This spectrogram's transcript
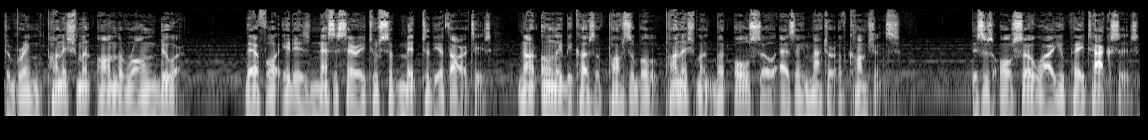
to bring punishment on the wrongdoer. Therefore, it is necessary to submit to the authorities, not only because of possible punishment, but also as a matter of conscience. This is also why you pay taxes,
